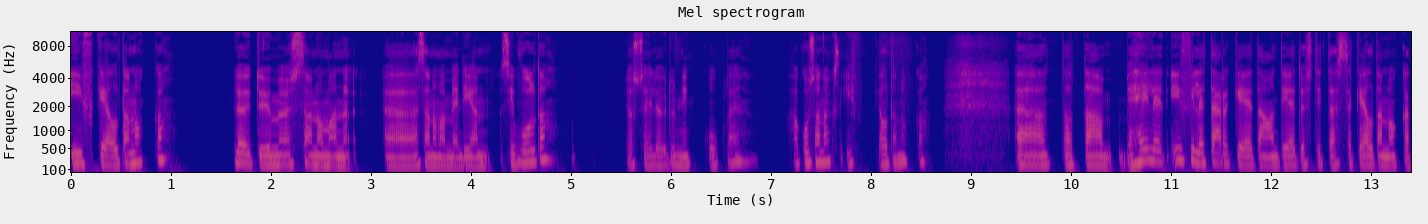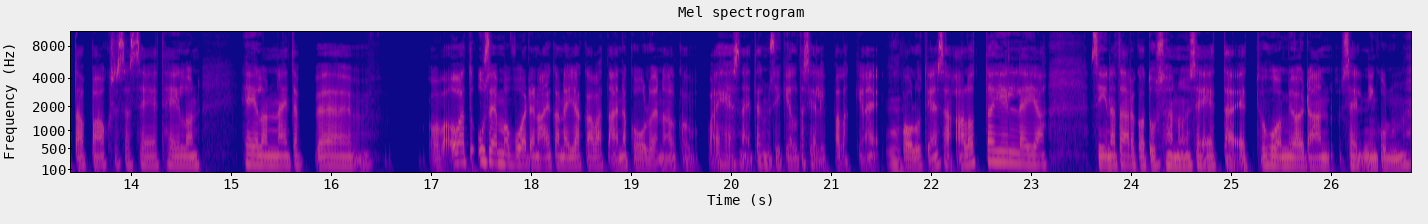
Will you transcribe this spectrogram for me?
If Keltanokka. Löytyy myös Sanoman, ö, Sanoman median sivulta. Jos ei löydy, niin Googleen hakusanaksi If Keltanokka. Ää, tota, heille IFille tärkeää on tietysti tässä keltanokka-tapauksessa se, että heillä on, heillä on näitä, ää, ovat useamman vuoden aikana jakavat aina koulujen alkuvaiheessa näitä keltaisia lippalakkia mm. koulutiensa aloittajille. Ja siinä tarkoitushan on se, että, että huomioidaan se niin kuin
